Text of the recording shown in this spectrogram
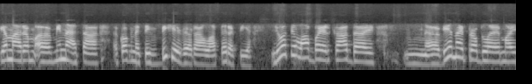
Piemēram, uh, minētā kognitīva behaviorālā terapija ļoti laba ir kādai mm, uh, vienai problēmai,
